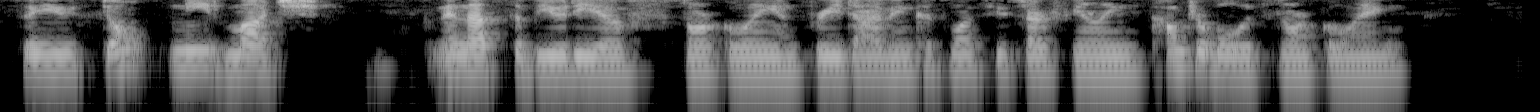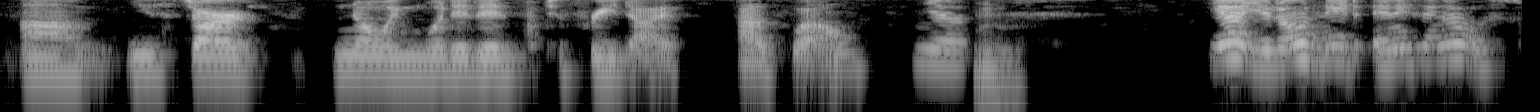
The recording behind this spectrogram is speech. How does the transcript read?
So you don't need much. And that's the beauty of snorkeling and free diving because once you start feeling comfortable with snorkeling, um, you start knowing what it is to free dive as well. yeah, Hmm. yeah. You don't need anything else.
